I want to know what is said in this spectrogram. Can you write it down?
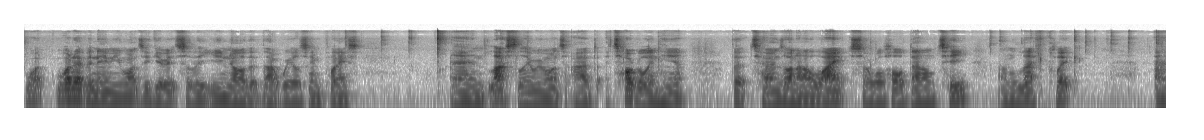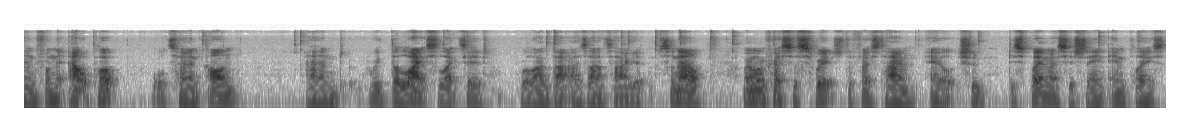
what whatever name you want to give it so that you know that that wheel's in place. And lastly, we want to add a toggle in here that turns on our light. So we'll hold down T and left click and from the output we'll turn on and with the light selected we'll add that as our target. So now when we press the switch the first time it should display a message saying in place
